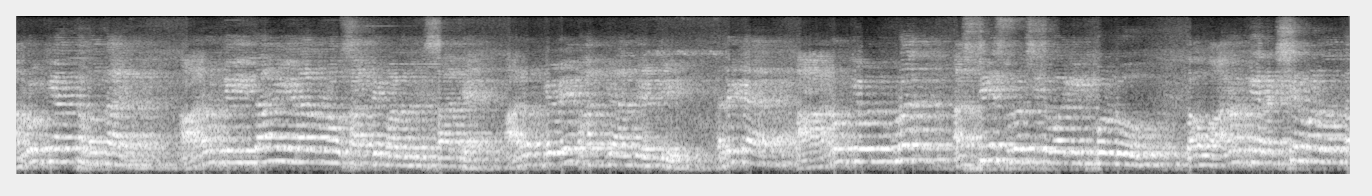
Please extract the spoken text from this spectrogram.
ಆರೋಗ್ಯ ಅಂತ ಬಂದಾಗ ಆರೋಗ್ಯ ಇದ್ದಾಗ ಏನಾದ್ರು ನಾವು ಸಾಧ್ಯ ಮಾಡೋದಕ್ಕೆ ಸಾಧ್ಯ. ಆರೋಗ್ಯವೇ ಭಾಗ್ಯ ಅಂತ ಹೇಳ್ತೀವಿ. ಅದಕ್ಕೆ ಆ ಆರೋಗ್ಯವನ್ನು ಕೂಡ ಅಷ್ಟೇ ಸುರಕ್ಷಿತವಾಗಿ ಇಟ್ಕೊಂಡು ತಾವು ಆರೋಗ್ಯ ರಕ್ಷಣೆ ಮಾಡುವಂತ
